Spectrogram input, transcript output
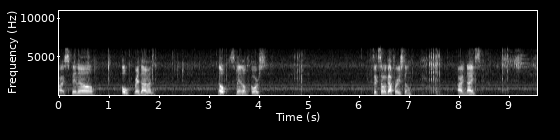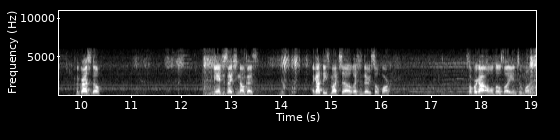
Alright, Spino. Oh, red diamond? Nope, Spino, of course. Looks like someone got freestone. Alright, nice. Congrats, though. Yeah, just to let you know, guys. I got these much uh, legendary so far. So far, got all those like in two months.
